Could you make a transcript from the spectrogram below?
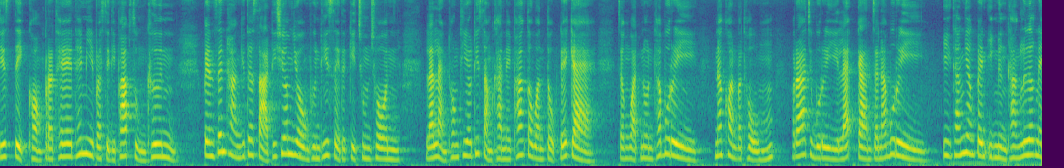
จิสติกของประเทศให้มีประสิทธิภาพสูงขึ้น เป็นเส้นทางยุทธศาสตร์ที่เชื่อมโยงพื้นที่เศรษฐกิจชุมชน และแหล่งท่องเที่ยวที่สำคัญในภาคตะวันตกได้แก่ จังหวัดนนทบุรี นครปฐม ราชบุรี และกาญจนบุรี อีกทั้งยังเป็นอีกหนึ่งทางเลือกใน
